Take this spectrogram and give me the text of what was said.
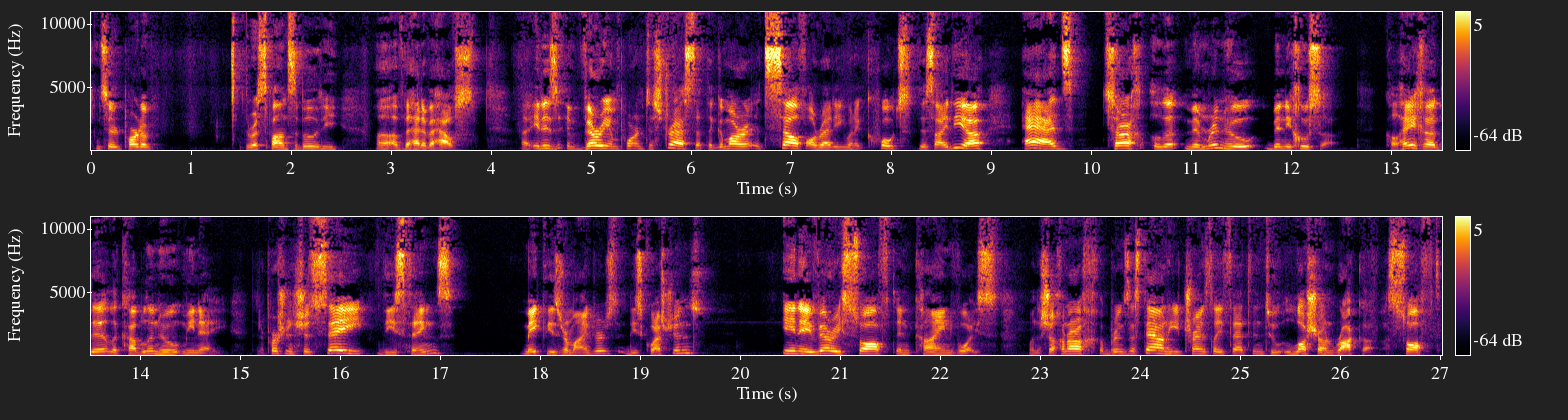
considered part of the responsibility uh, of the head of a house. Uh, it is very important to stress that the Gemara itself already, when it quotes this idea, adds tzarch mimrinhu benichusa, kalhecha de lekablinhu minei. That a person should say these things make these reminders, these questions, in a very soft and kind voice. When the Shulchan Aruch brings this down, he translates that into lashon raka, a soft,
